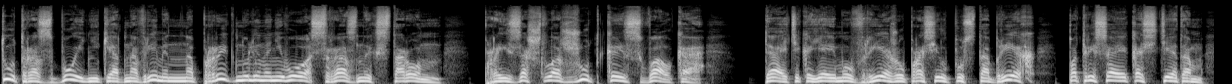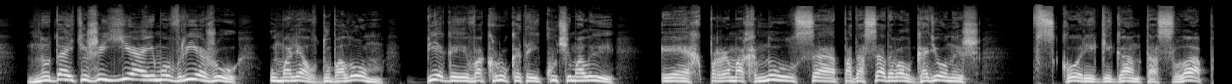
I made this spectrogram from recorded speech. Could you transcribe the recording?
Тут разбойники одновременно прыгнули на него с разных сторон. Произошла жуткая свалка. «Дайте-ка я ему врежу», — просил пустобрех, потрясая кастетом. «Ну дайте же я ему врежу!» — умолял дуболом, бегая вокруг этой кучи малы. «Эх, промахнулся!» — подосадовал гаденыш. Вскоре гигант ослаб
